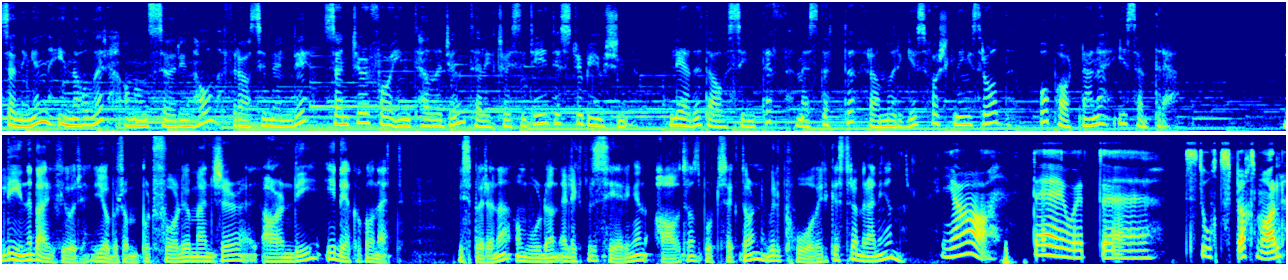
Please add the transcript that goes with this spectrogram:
Sendingen inneholder annonsørinnhold fra Sineldi, Center for Intelligent Electricity Distribution, ledet av Sintef med støtte fra Norges forskningsråd og partnerne i senteret. Line Bergfjord jobber som portfolio manager R&D i BKK Nett. Vi spør henne om hvordan elektrifiseringen av transportsektoren vil påvirke strømregningen. Ja, det er jo et uh, stort spørsmål.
